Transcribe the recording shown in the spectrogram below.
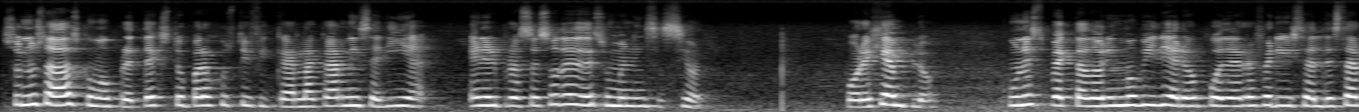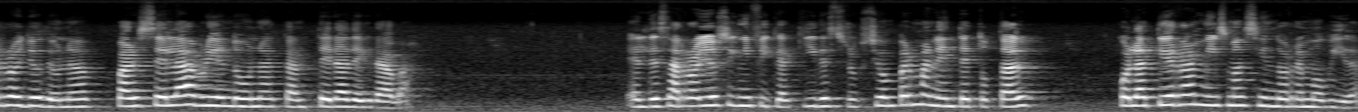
son usados como pretexto para justificar la carnicería en el proceso de deshumanización. Por ejemplo, un espectador inmobiliario puede referirse al desarrollo de una parcela abriendo una cantera de grava. El desarrollo significa aquí destrucción permanente total, con la tierra misma siendo removida.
